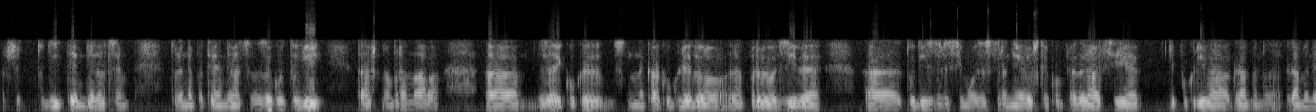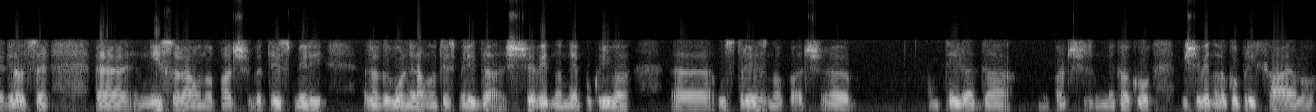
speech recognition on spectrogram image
pač tudi tem delavcem, torej nepotenim delavcem zagotovi takšna obravnava. Uh, zdaj, ko sem nekako gledal uh, prve odzive, uh, tudi z, recimo za strani Evropske konfederacije, ki pokriva gradbene delavce, eh, niso ravno pač v tej smeri zadovoljni, ravno v tej smeri, da še vedno ne pokriva eh, ustrezno pač eh, tega, da pač nekako bi še vedno lahko prihajalo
